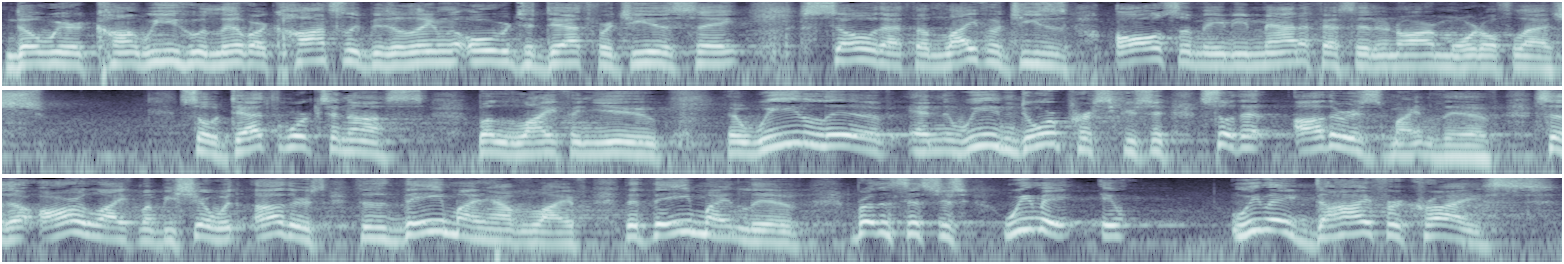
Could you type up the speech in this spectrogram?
Though we, are con- we who live are constantly delaying over to death for Jesus' sake, so that the life of Jesus also may be manifested in our mortal flesh. So death works in us, but life in you. That we live and we endure persecution so that others might live, so that our life might be shared with others, so that they might have life, that they might live. Brothers and sisters, we may, we may die for Christ,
